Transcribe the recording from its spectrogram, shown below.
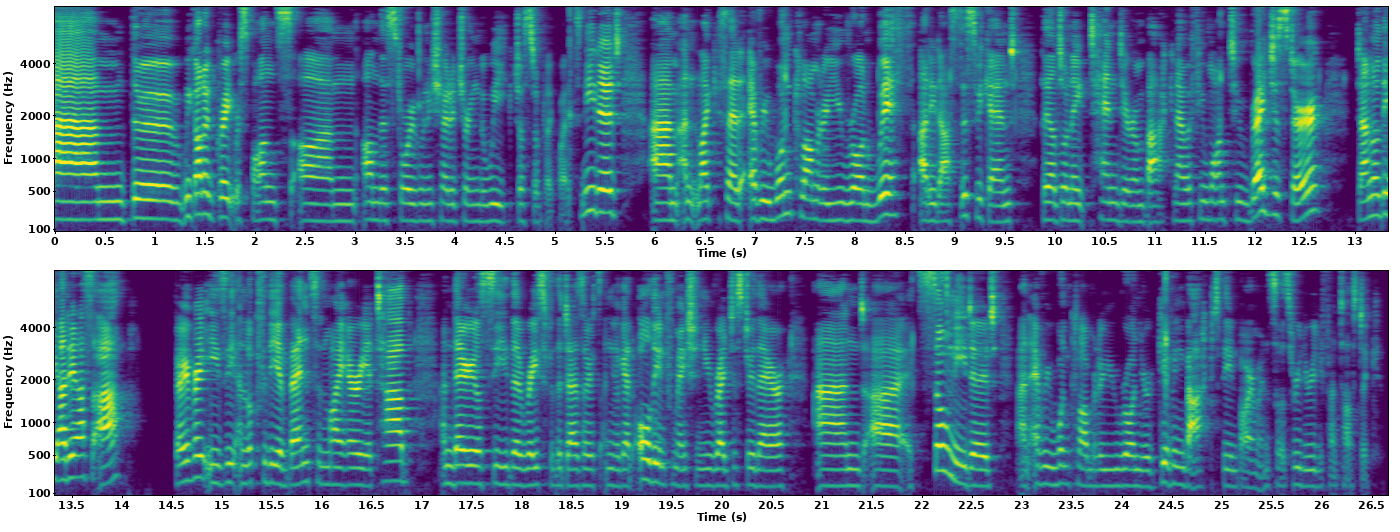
Um, the we got a great response on on this story when we shared it during the week, just of like why it's needed. Um, and like I said, every one kilometer you run with Adidas this weekend, they'll donate 10 dirham back. Now, if you want to register, download the Adidas app. Very, very easy. And look for the events in my area tab. And there you'll see the race for the deserts and you'll get all the information. You register there. And uh, it's so needed. And every one kilometer you run, you're giving back to the environment. So it's really, really fantastic.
